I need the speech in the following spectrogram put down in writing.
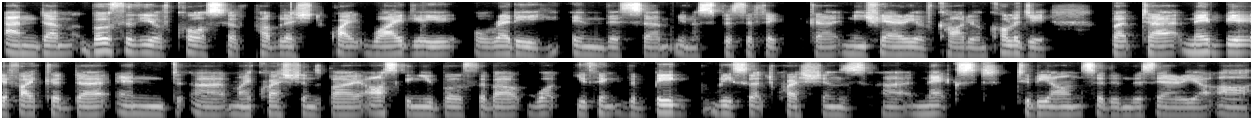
And um, both of you, of course, have published quite widely already in this, um, you know, specific uh, niche area of cardio oncology. But uh, maybe if I could uh, end uh, my questions by asking you both about what you think the big research questions uh, next to be answered in this area are.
